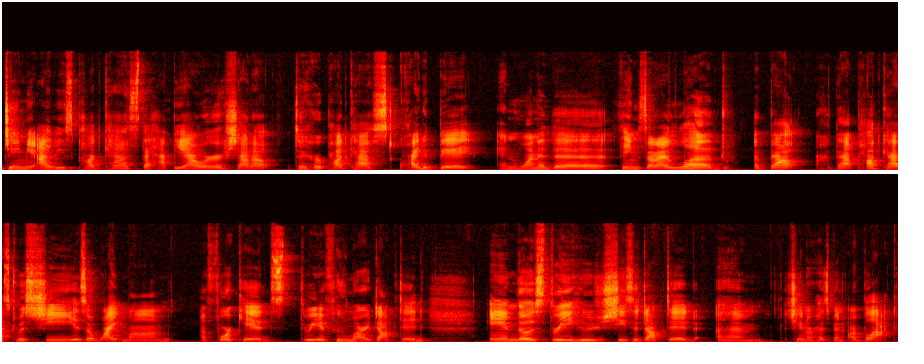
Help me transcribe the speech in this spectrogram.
Jamie Ivey's podcast, The Happy Hour. Shout out to her podcast quite a bit. And one of the things that I loved about that podcast was she is a white mom of four kids, three of whom are adopted. And those three who she's adopted, um, she and her husband, are black.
